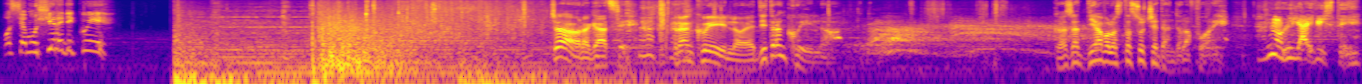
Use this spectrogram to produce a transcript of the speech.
Possiamo uscire di qui! Ciao ragazzi. Tranquillo, Eddie, tranquillo. Cosa diavolo sta succedendo là fuori? Non li hai visti?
